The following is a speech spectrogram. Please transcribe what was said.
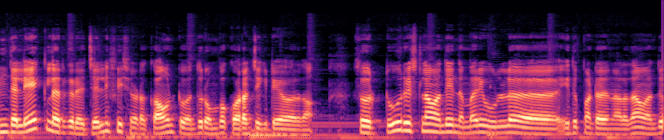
இந்த லேக்கில் இருக்கிற ஜெல்லிஃபிஷோட கவுண்ட் வந்து ரொம்ப குறைஞ்சிக்கிட்டே வருதான். ஸோ டூரிஸ்ட்லாம் வந்து இந்த மாதிரி உள்ளே இது பண்ணுறதுனால தான் வந்து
